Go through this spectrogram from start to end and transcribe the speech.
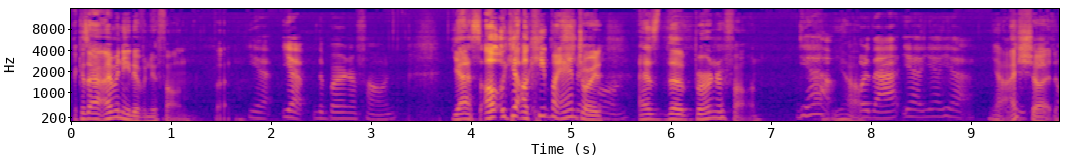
because I'm in need of a new phone but Yeah. Yeah. The burner phone. yes I'll yeah I'll keep my Straight Android phone. as the burner phone. Yeah. Yeah. Or that. Yeah. Yeah. Yeah. Yeah, I should.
